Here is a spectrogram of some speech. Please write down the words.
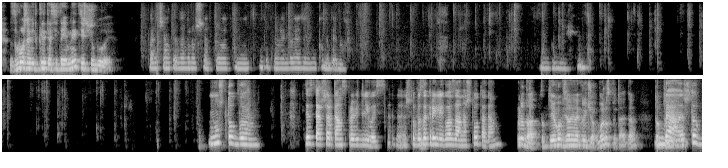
зможе відкрити всі таємниці, що були. Порошенко за гроши откроет таблицу, которая была за его контейнер. Гроши. Ну, чтобы ты старший аркан справедливость, э, чтобы Мгм. закрыли глаза на что-то, да? Ну так, да, тобто його взяли на крючок, можна спитати, да? Тобто, да, він- чтобы,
